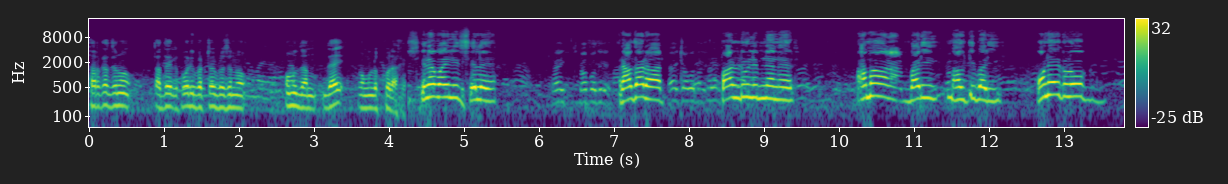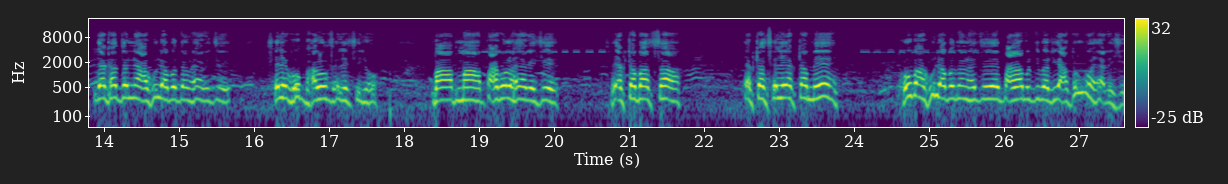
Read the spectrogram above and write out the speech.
সরকার যেন তাদের পরিবারটার জন্য অনুদান দেয় এবং লক্ষ্য রাখে। সেনাবাহিনীর ছেলে রাধারহাট পাণ্ডুল ইউনিয়নের আমার বাড়ি মালতি বাড়ি অনেক লোক দেখার জন্য আকুল আবেদন হয়ে গেছে ছেলে খুব ভালো ছেলে ছিল বাপ মা পাগল হয়ে গেছে একটা বাচ্চা একটা ছেলে একটা মেয়ে খুব আকুল আবেদন হয়েছে পাড়া প্রতিবাসী আতঙ্ক হয়ে গেছে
